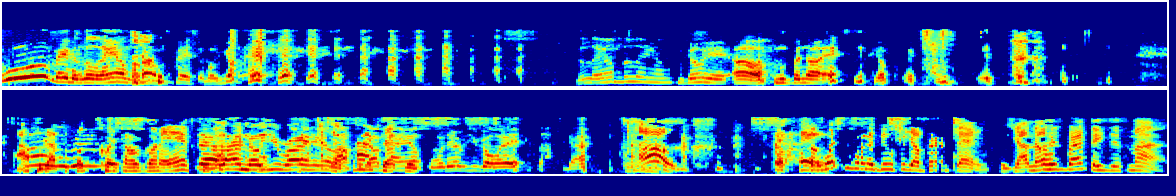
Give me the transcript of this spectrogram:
Ooh, maybe a Little Lamb was something special, but go ahead. the lamb, the lamb. Go ahead. Oh, Bernard, ask me your question. I Oh, forgot the question I was going to ask. Hell, I know you right here. I forgot my answer. Whatever you're gonna ask, I forgot. Oh, so what you want to do for your birthday? Because y'all know his birthday's this month,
